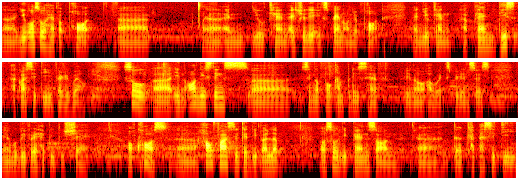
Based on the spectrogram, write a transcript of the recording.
Uh, you also have a port, uh, uh, and you can actually expand on your port, and you can uh, plan this Accra city very well. Yes. So in all these things, Singapore companies have, you know, our experiences, mm -hmm. and we'll be very happy to share. Of course, how fast you can develop also depends on the capacity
